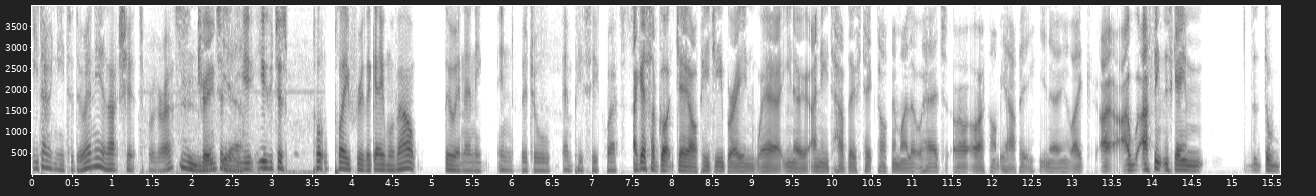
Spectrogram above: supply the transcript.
You don't need to do any of that shit to progress. Mm, True. You just yeah. you, you could just pl- play through the game without doing any individual NPC quests. I guess I've got JRPG brain where you know I need to have those ticked off in my little head, or, or I can't be happy. You know, like I, I, I think this game, the, the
